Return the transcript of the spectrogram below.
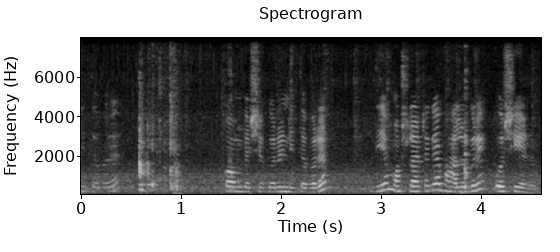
দিতে পারেন। কম বেশি করে নিতে পারেন দিয়ে মশলাটাকে ভালো করে কষিয়ে নেব।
